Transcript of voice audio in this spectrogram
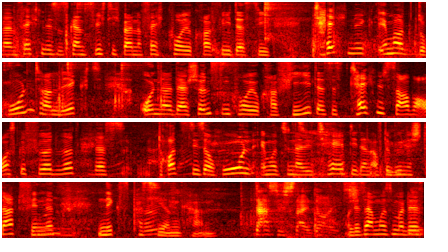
Beim Fechten ist es ganz wichtig bei einer Fechtchoreografie, dass die Technik immer drunter liegt unter der schönsten Choreografie, dass es technisch sauber ausgeführt wird, dass trotz dieser hohen Emotionalität, die dann auf der Bühne stattfindet, nichts passieren kann. Das ist ein Deutsch. Und deshalb muss man das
